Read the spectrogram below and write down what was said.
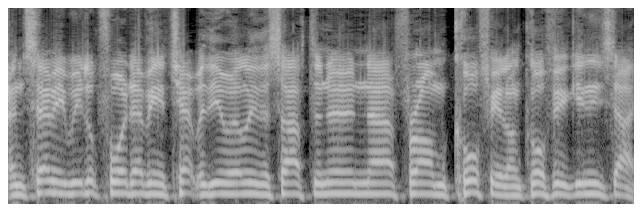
And Sammy, we look forward to having a chat with you early this afternoon uh, from Caulfield on Caulfield Guineas Day.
